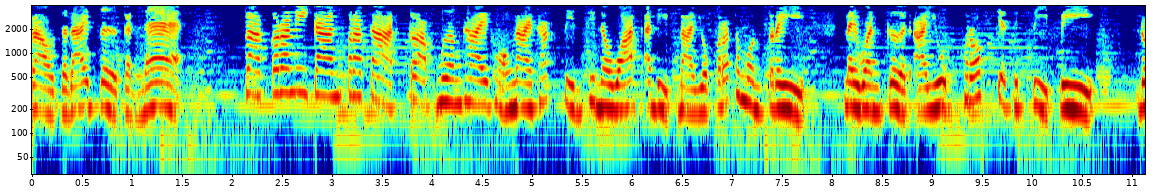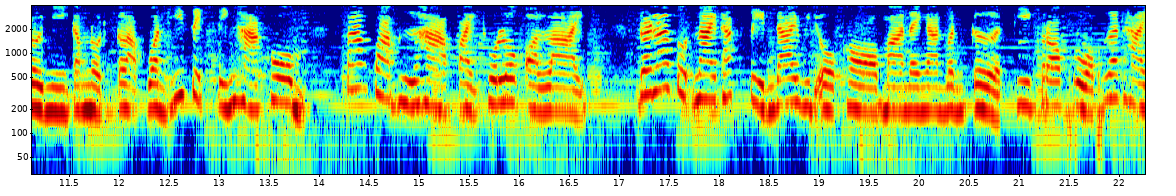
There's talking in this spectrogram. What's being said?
เราจะได้เจอกันแน่ จากกรณีการประกาศกลับเมืองไทยของนายทักษิณชินวัตรอดีตนายกรัฐมนตรี ในวันเกิดอายุครบ 74 ปี โดยมีกำหนดกลับวันที่ 10 สิงหาคม สร้างความฮือฮาไปทั่วโลกออนไลน์ โดยล่าสุดนายทักษิณได้วิดีโอคอลมาในงานวันเกิดที่ครอบครัวเพื่อไทย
